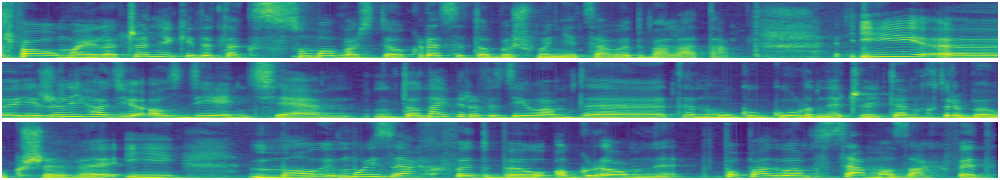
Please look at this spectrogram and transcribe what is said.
trwało moje leczenie. Kiedy tak sumować te okresy, to wyszły niecałe dwa lata. I e, jeżeli chodzi o zdjęcie, to najpierw zdjęłam te, ten łuk górny, czyli ten, który był krzywy i mój, mój zachwyt był ogromny. Popadłam w samo zachwyt,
